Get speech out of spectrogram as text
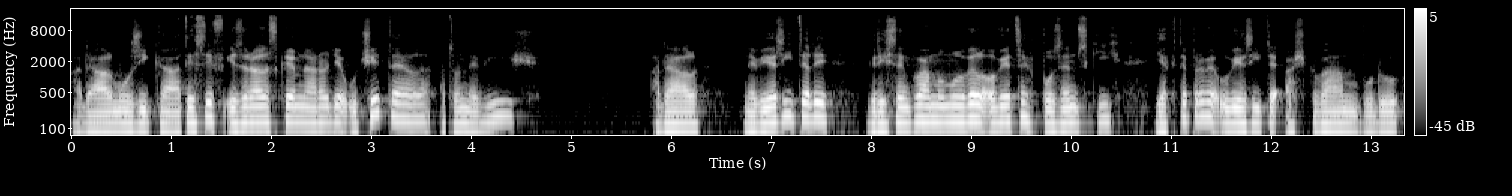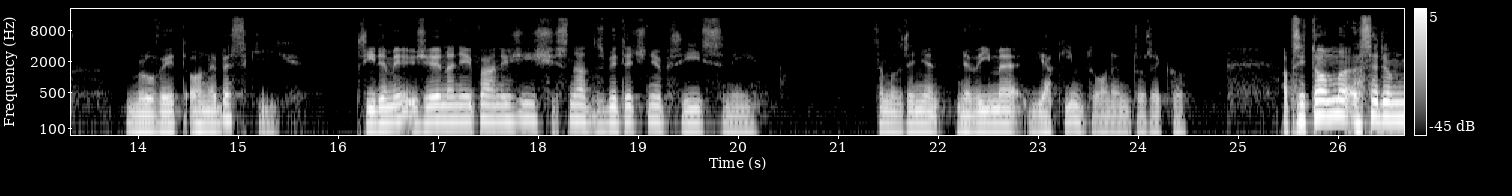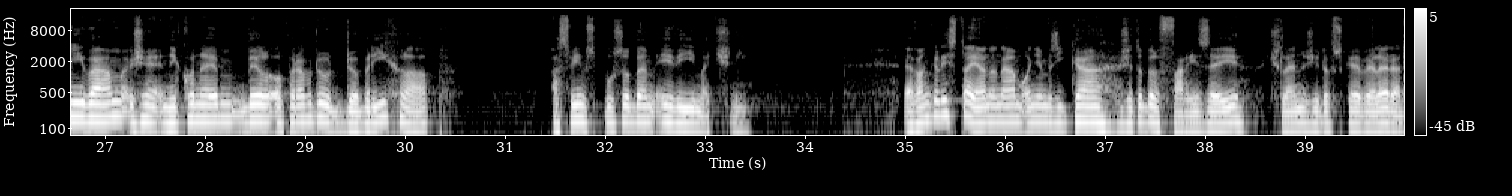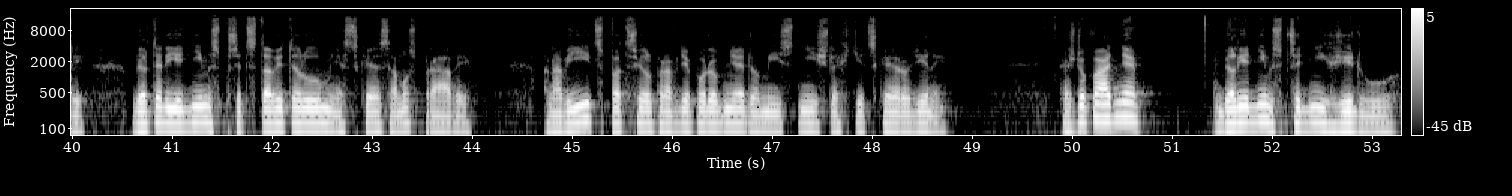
A dál mu říká, ty jsi v izraelském národě učitel a to nevíš? A dál, nevěříte-li, když jsem k vám mluvil o věcech pozemských, jak teprve uvěříte, až k vám budu mluvit o nebeských? Přijde mi, že je na něj pán Ježíš snad zbytečně přísný. Samozřejmě nevíme, jakým tónem to řekl. A přitom se domnívám, že Nikonem byl opravdu dobrý chlap a svým způsobem i výjimečný. Evangelista Jan nám o něm říká, že to byl farizej, člen židovské velerady. Byl tedy jedním z představitelů městské samozprávy a navíc patřil pravděpodobně do místní šlechtické rodiny. Každopádně byl jedním z předních židů,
